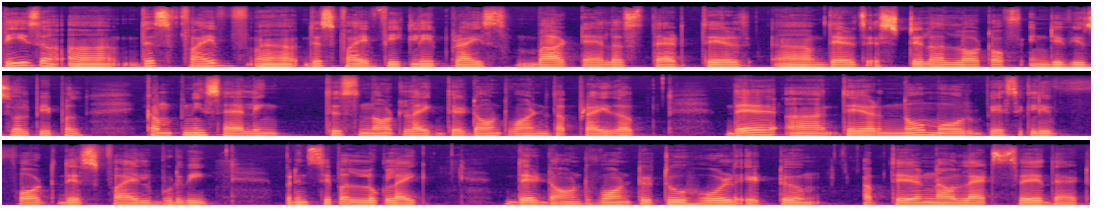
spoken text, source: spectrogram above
These uh, uh, this five uh, this five weekly price bar tell us that there's uh, there's still a lot of individual people company selling this not like they don't want the price up. They uh, they are no more basically what this file would be. Principle look like they don't want to hold it um, up there. Now let's say that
